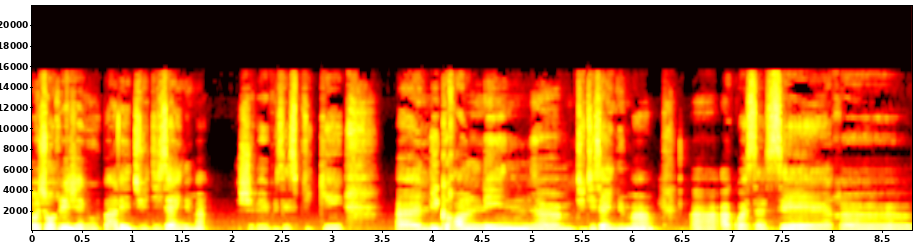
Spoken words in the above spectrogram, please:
Aujourd'hui, je vais vous parler du design humain. Je vais vous expliquer euh, les grandes lignes euh, du design humain, à, quoi ça sert, euh,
